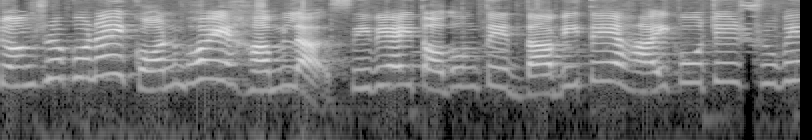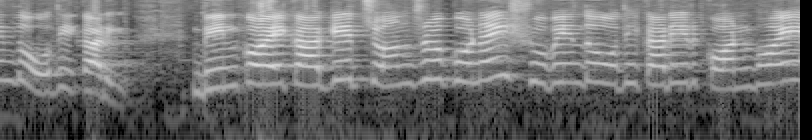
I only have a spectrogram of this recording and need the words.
চন্দ্রকোনায় কনভয়ে হামলা। সিবিআই তদন্তের দাবিতে হাইকোর্টের শুভেন্দু অধিকারী। দিন কয়েক আগে চন্দ্রকোনায় শুভেন্দু অধিকারীর কনভয়ে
